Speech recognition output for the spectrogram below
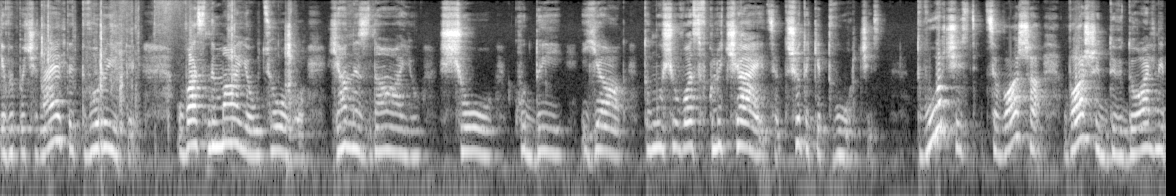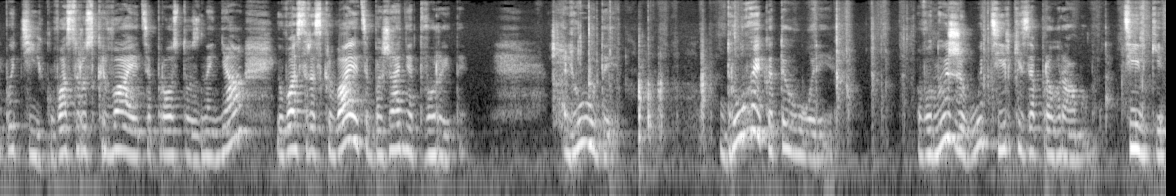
і ви починаєте творити. У вас немає у цього, я не знаю, що, куди, як, тому що у вас включається, що таке творчість? Творчість це ваша, ваш індивідуальний потік. У вас розкривається просто знання, і у вас розкривається бажання творити. Люди другої категорії, вони живуть тільки за програмами. Тільки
